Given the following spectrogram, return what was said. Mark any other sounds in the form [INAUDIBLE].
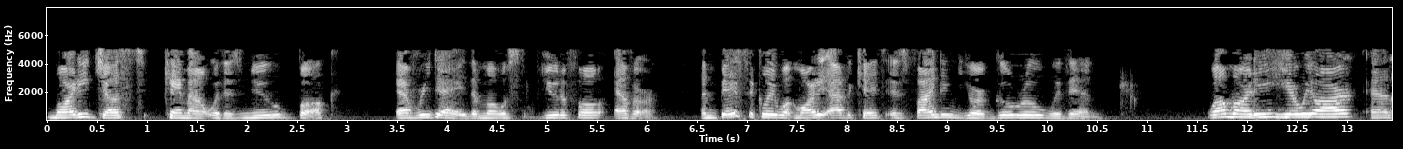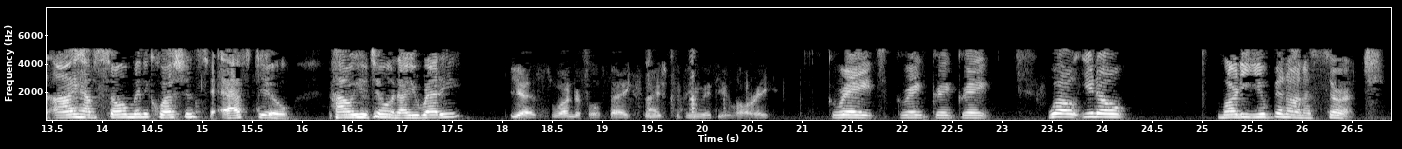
Marty just came out with his new book, Every Day, the Most Beautiful Ever. And basically what Marty advocates is finding your guru within. Well, Marty, here we are, and I have so many questions to ask you. How are you doing? Are you ready? Yes, wonderful. Thanks. Nice to be with you, Laurie. Great, great, great, great. Well, you know, Marty, you've been on a search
